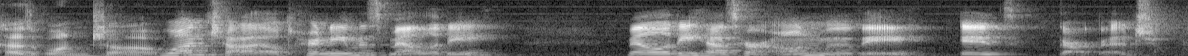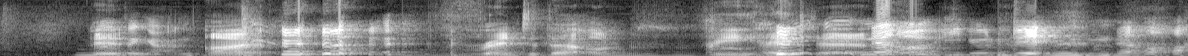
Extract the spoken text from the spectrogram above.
has one child. One child. Her name is Melody. Melody has her own movie. It's garbage. It- Moving on. I rented that on VHS. no, you did not.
